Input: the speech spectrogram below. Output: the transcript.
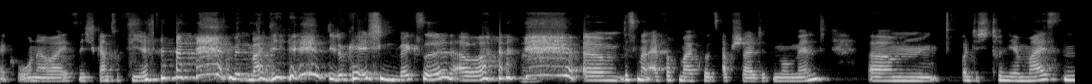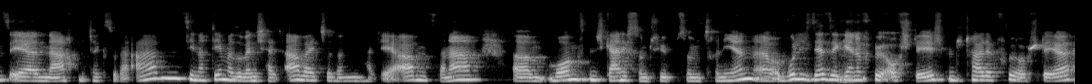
bei Corona war jetzt nicht ganz so viel mit mal die, die Location wechseln, aber ähm, dass man einfach mal kurz abschaltet im Moment. Ähm, und ich trainiere meistens eher nachmittags oder abends, je nachdem. Also wenn ich halt arbeite, dann halt eher abends danach. Ähm, morgens bin ich gar nicht so ein Typ zum Trainieren, äh, obwohl ich sehr, sehr mhm. gerne früh aufstehe. Ich bin total der Frühaufsteher,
